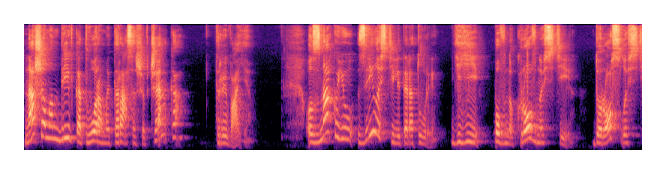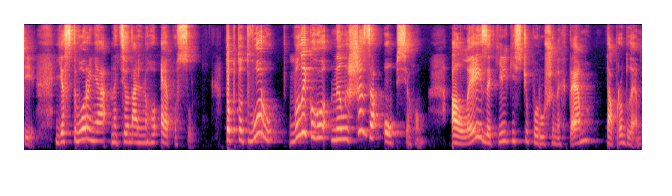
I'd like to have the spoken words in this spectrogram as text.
Наша мандрівка творами Тараса Шевченка триває. Ознакою зрілості літератури, її повнокровності, дорослості є створення національного епосу, тобто твору великого не лише за обсягом, але й за кількістю порушених тем та проблем.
